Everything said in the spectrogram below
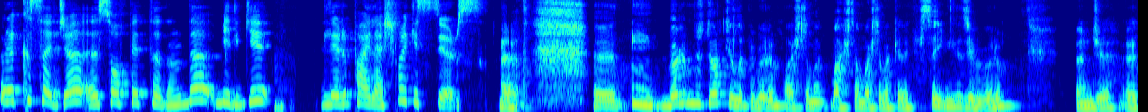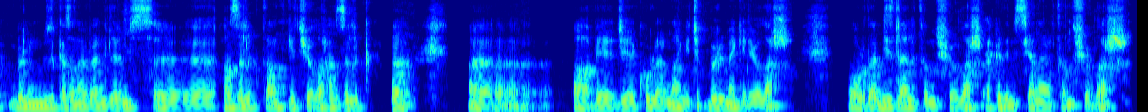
böyle kısaca e, sohbet tadında bilgileri paylaşmak istiyoruz. Evet. E, bölümümüz 4 yıllık bir bölüm. Başlamak baştan başlamak gerekirse İngilizce bir bölüm. Önce e, bölümümüzü kazanan öğrencilerimiz e, hazırlıktan geçiyorlar. Hazırlıkta e, A, B, C kurlarından geçip bölüme geliyorlar. Orada bizlerle tanışıyorlar, akademisyenlerle tanışıyorlar.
